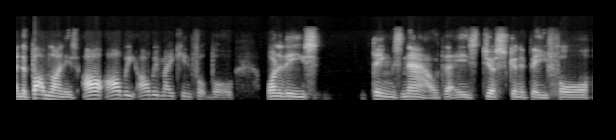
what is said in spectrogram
And the bottom line is, are are we are we making football one of these things now that is just going to be for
